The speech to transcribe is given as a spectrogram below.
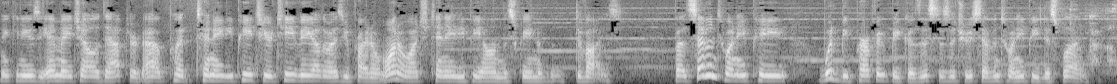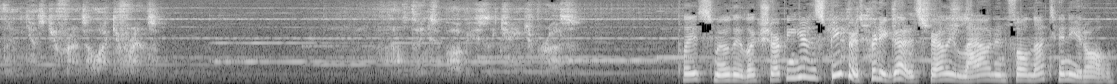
You can use the MHL adapter to output 1080p to your TV, otherwise you probably don't want to watch 1080p on the screen of the device. But 720p would be perfect because this is a true 720p display. Got nothing against your friends. I like your friends. Well, things have obviously changed for us. Plays smoothly, looks sharp. You hear the speaker is pretty good. It's fairly loud and full, not tinny at all.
